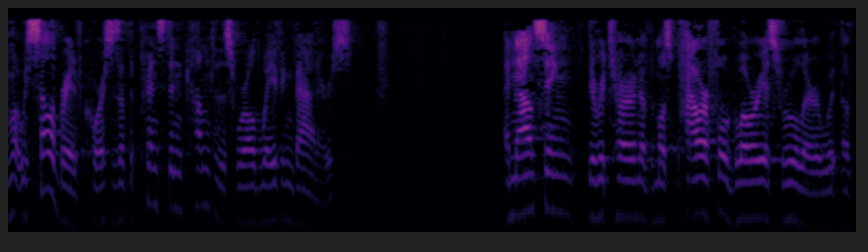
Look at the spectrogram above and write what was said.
And what we celebrate, of course, is that the prince didn't come to this world waving banners, announcing the return of the most powerful, glorious ruler with, of,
